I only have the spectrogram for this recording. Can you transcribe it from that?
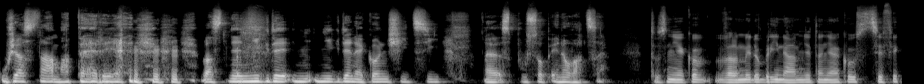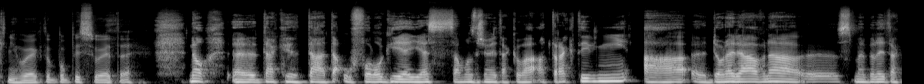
úžasná matérie, vlastně nikdy, nikdy nekončící eh, způsob inovace. To zní jako velmi dobrý námět na nějakou sci-fi knihu, jak to popisujete. No, eh, tak ta, ta ufologie je samozřejmě taková atraktivní a eh, donedávna jsme byli tak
